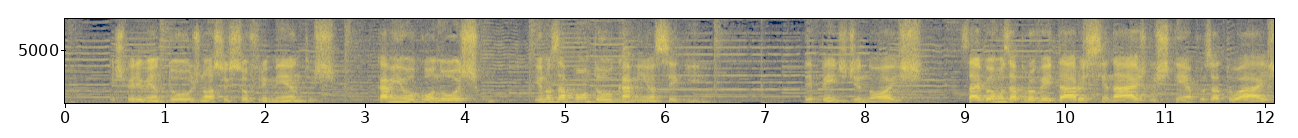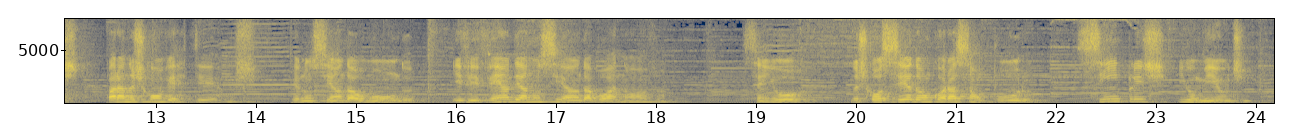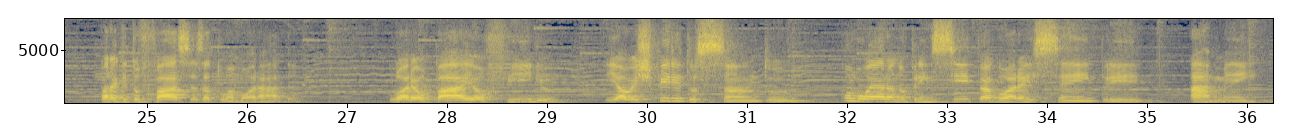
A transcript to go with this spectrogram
experimentou os nossos sofrimentos, caminhou conosco e nos apontou o caminho a seguir. Depende de nós. Saibamos aproveitar os sinais dos tempos atuais para nos convertermos, renunciando ao mundo e vivendo e anunciando a boa nova. Senhor, nos conceda um coração puro, simples e humilde, para que tu faças a tua morada. Glória ao Pai, ao Filho e ao Espírito Santo, como era no princípio, agora e sempre. Amém.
